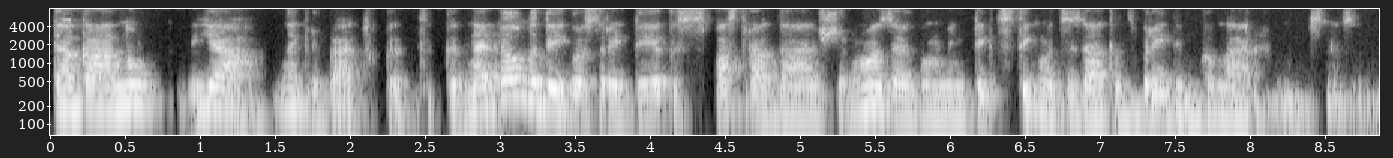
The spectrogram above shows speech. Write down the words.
Tā kā, nu, jā, negribētu, kad, kad nepilngadīgos arī tie, kas pastrādājuši ar noziegumu, viņi tiktu stigmatizēti līdz brīdim, kamēr, nezinu,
